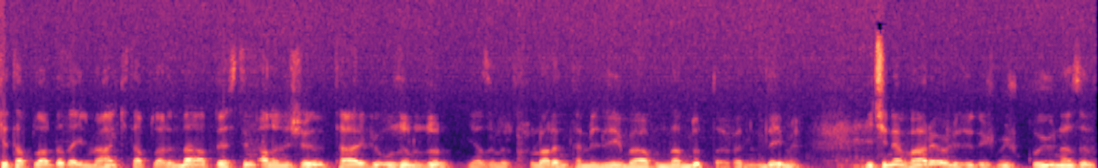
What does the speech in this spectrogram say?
Kitaplarda da ilmihal kitaplarında abdestin alınışı tarifi uzun uzun yazılır. Suların temizliği babından tut da efendim değil mi? İçine fare ölüsü düşmüş kuyu nasıl,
